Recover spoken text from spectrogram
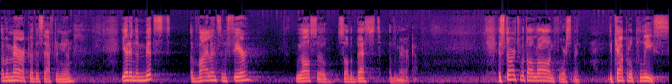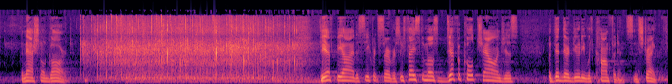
of America this afternoon. Yet, in the midst of violence and fear, we also saw the best of America. It starts with our law enforcement, the Capitol Police, the National Guard. The FBI, the Secret Service, who faced the most difficult challenges but did their duty with confidence and strength.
